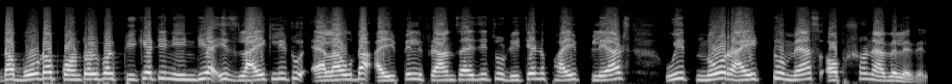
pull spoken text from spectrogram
The Board of Control for Cricket in India is likely to allow the IPL franchise to retain five players with no right to match option available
